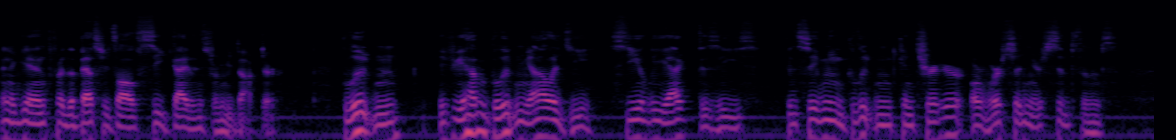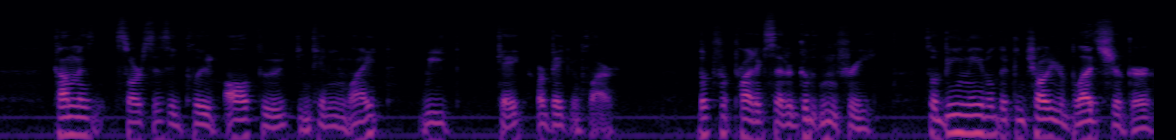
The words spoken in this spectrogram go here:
And again, for the best results, seek guidance from your doctor. Gluten, if you have a gluten allergy, celiac disease, consuming gluten can trigger or worsen your symptoms. Common sources include all food containing white, wheat, cake, or baking flour. Look for products that are gluten free. So, being able to control your blood sugar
